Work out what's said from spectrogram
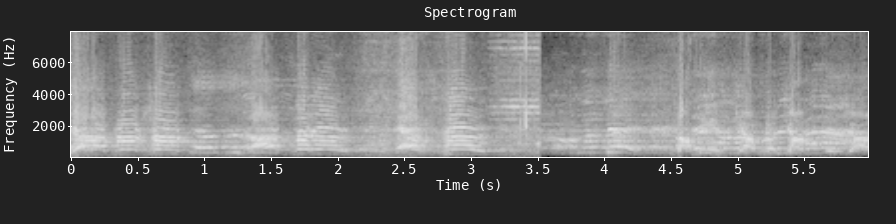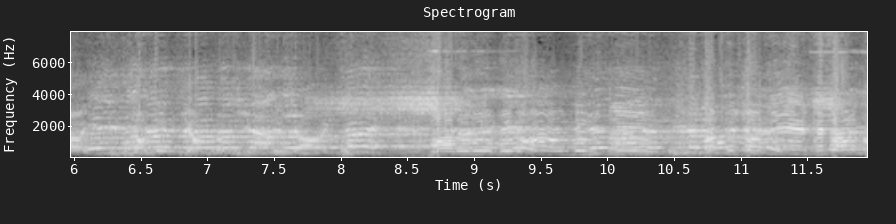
যারা প্রশাসক রাজবাড়ির আমরা জানতে চাই Atacak bir tutar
